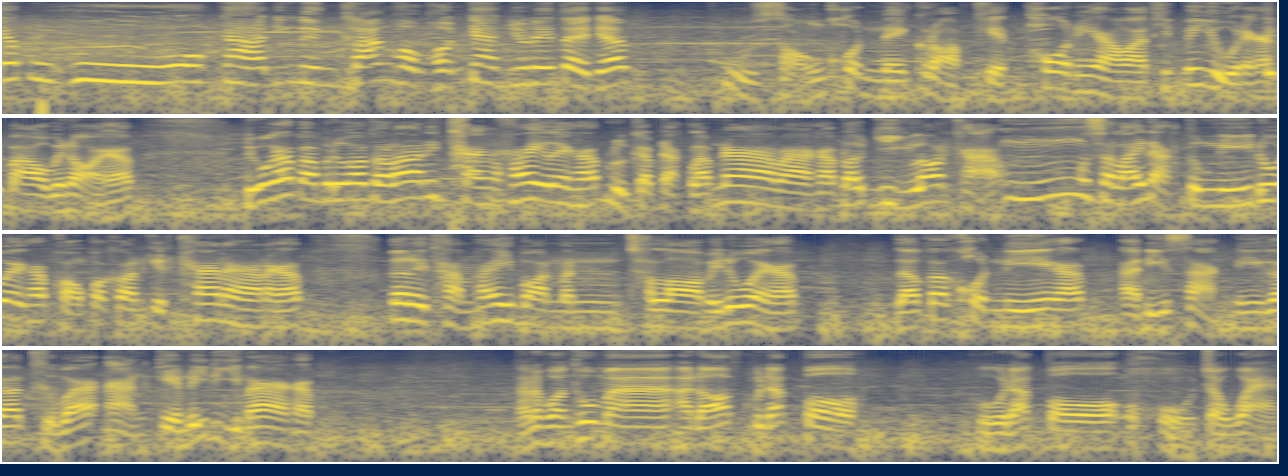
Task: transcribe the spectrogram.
ครับโอ้โหโอกาสอีกหนึ่งครั้งของขอนแก่นยูไนเต็ดครับ ผู้สองคนในกรอบเขตโทษนี่เอาอาทิตย์ไม่อยู่นะครับเบาไปหน่อยครับ ดูครับอาบดูอัลตาร่านี่แทงให้เลยครับ หลุดกับดักล้ำหน้ามาครับ แล้วยิงลอดขาอืมสไลด์ดักตรงนี้ด้วยครับ ของประกรณ์เกยรตค่านานะครับ ก็เลยทำให้บอลมันชะลอไปด้วยครับ แล้วก็คนนี้ครับอดีศักดนี่ก็ถือว่าอ่านเกมได้ดีมากครับนัทพลทุ่มมาอดอลฟคูดักโปคูดักโปโอ้โหจะแหวก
